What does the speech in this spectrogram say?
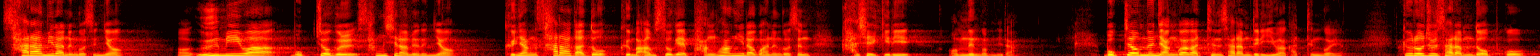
사람이라는 것은요, 어, 의미와 목적을 상실하면은요, 그냥 살아가도 그 마음속에 방황이라고 하는 것은 가실 길이 없는 겁니다. 목자 없는 양과 같은 사람들이 이와 같은 거예요. 끌어줄 사람도 없고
